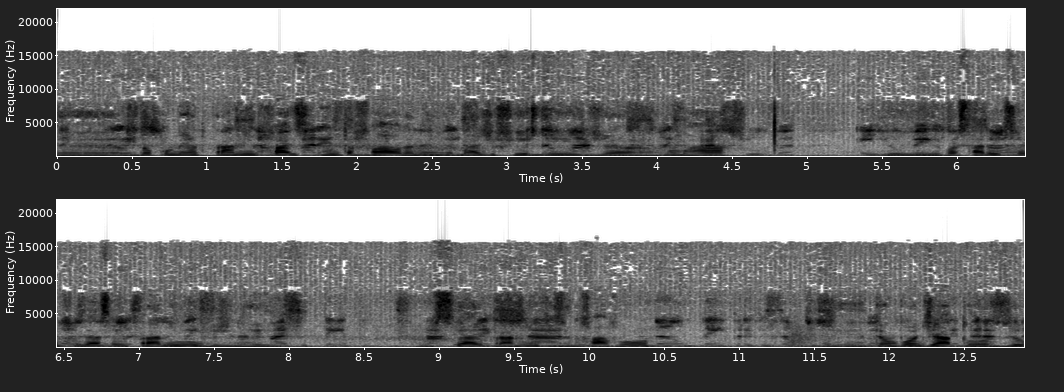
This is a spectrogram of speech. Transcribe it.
É, os documentos para mim faz muita falta, né? É mais difícil de, de arrumar. E gostaria que você fizesse aí para mim, Regina Reis. Anunciar aí para mim, fazendo um favor. É, então, um bom dia a todos, viu?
